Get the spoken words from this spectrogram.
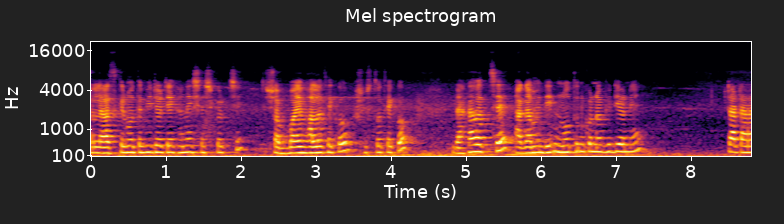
তাহলে আজকের মতো ভিডিওটি এখানেই শেষ করছি। সবাই ভালো থেকো, সুস্থ থেকো। দেখা হচ্ছে আগামী দিন নতুন কোনো ভিডিও নিয়ে। টাটা।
